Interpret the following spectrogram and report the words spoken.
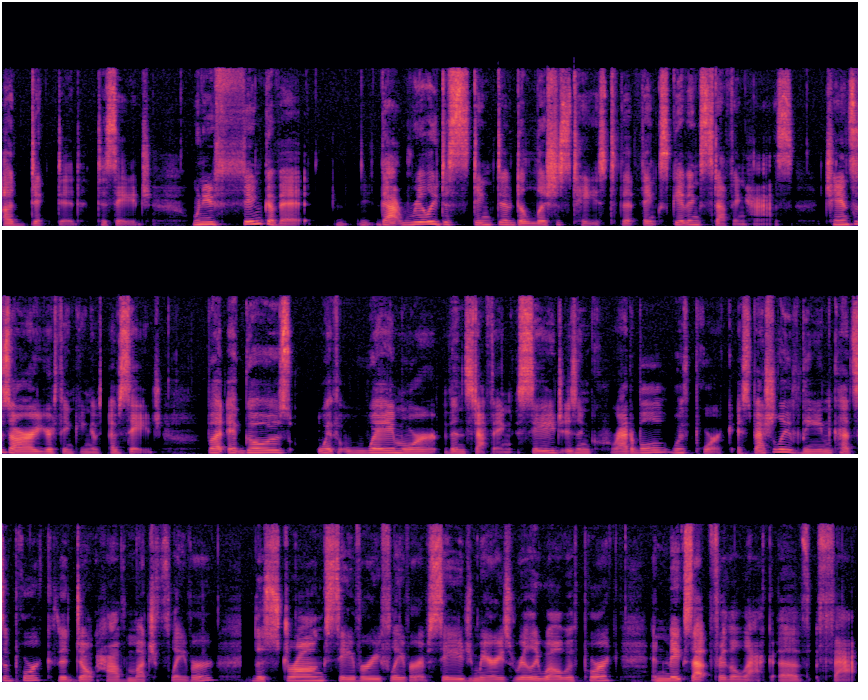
addicted to sage. When you think of it, that really distinctive, delicious taste that Thanksgiving stuffing has. Chances are you're thinking of, of sage, but it goes with way more than stuffing. Sage is incredible with pork, especially lean cuts of pork that don't have much flavor. The strong, savory flavor of sage marries really well with pork and makes up for the lack of fat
